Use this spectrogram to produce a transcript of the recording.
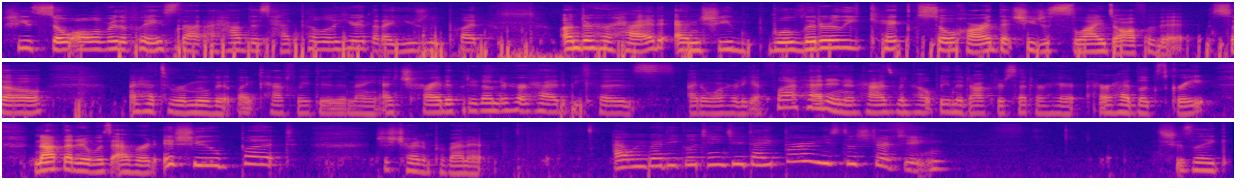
She's so all over the place that I have this head pillow here that I usually put under her head and she will literally kick so hard that she just slides off of it. So I had to remove it like halfway through the night. I tried to put it under her head because I don't want her to get flathead, and it has been helping. The doctor said her hair, her head looks great. Not that it was ever an issue, but just trying to prevent it. Are we ready to go change your diaper? Are you still stretching? She's like,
